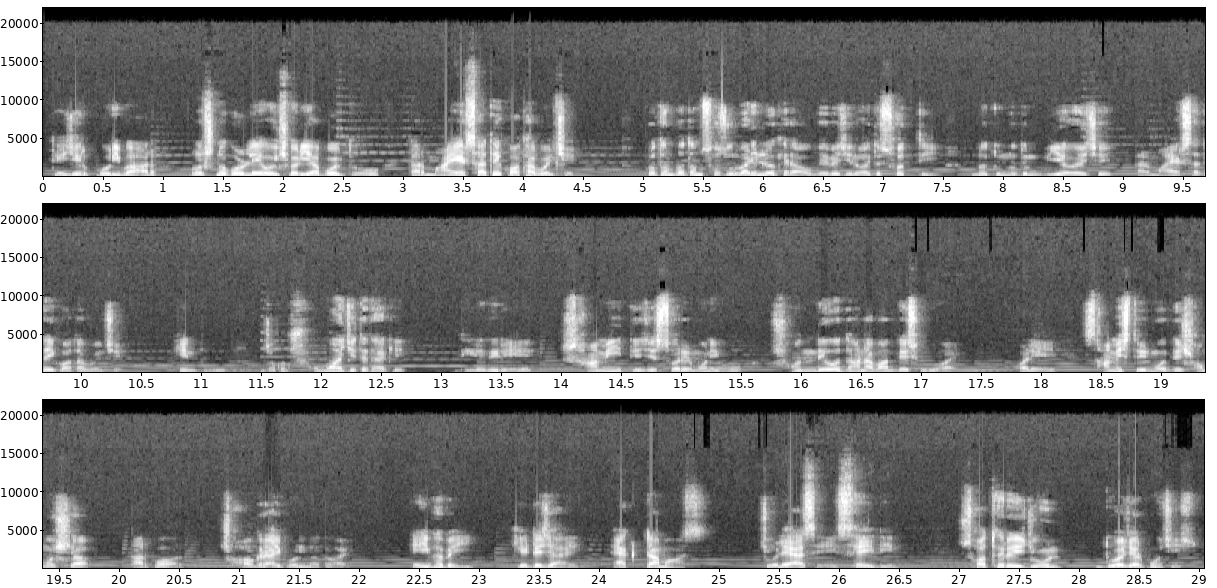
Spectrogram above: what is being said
তেজের পরিবার প্রশ্ন করলে ঐশ্বরিয়া বলতো, তার মায়ের সাথে কথা বলছে। প্রথম প্রথম শ্বশুরবাড়ির লোকেরাও ভেবেছিল হয়তো সত্যি নতুন নতুন বিয়ে হয়েছে, তার মায়ের সাথেই কথা বলছে। কিন্তু যখন সময় যেতে থাকে, ধীরে ধীরে স্বামী তেজেশ্বরের মনেও সন্দেহ দানা বাঁধতে শুরু হয়। ফলে স্বামী স্ত্রীর মধ্যে সমস্যা, তারপর ঝগড়ায় পরিণত হয়। এইভাবেই কেটে যায় একটা মাস। চলে আসে সেই দিন, সতেরোই জুন দু হাজার পঁচিশ।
